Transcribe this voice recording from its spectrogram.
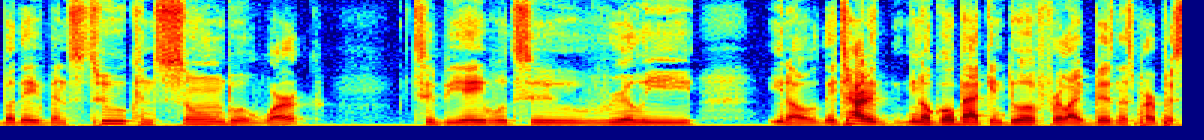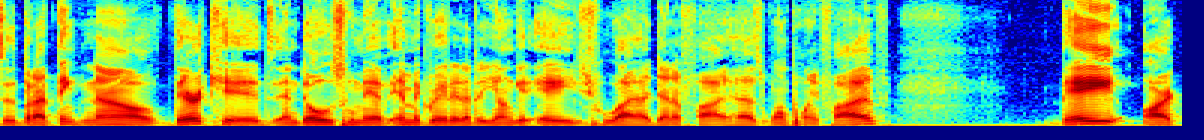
but they've been too consumed with work to be able to really you know they try to you know go back and do it for like business purposes but i think now their kids and those who may have immigrated at a younger age who i identify as 1.5 they are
